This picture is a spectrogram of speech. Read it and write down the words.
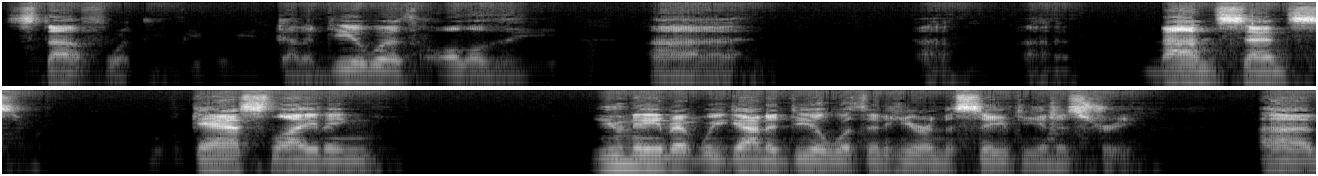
stuff, what people you got to deal with, all of the uh, uh, uh, nonsense, gaslighting, you name it, we got to deal with it here in the safety industry. Uh,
